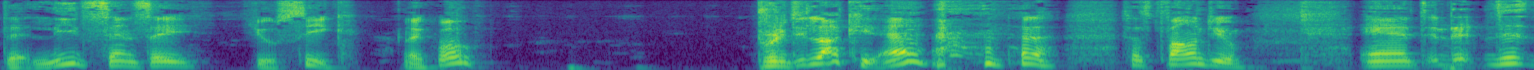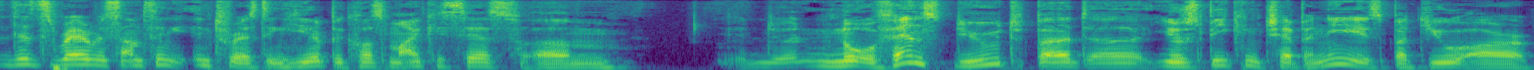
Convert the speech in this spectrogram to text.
the lead sensei you seek. Like, whoa, pretty lucky, eh? Just found you. And th- th- that's very something interesting here because Mikey says, um, no offense, dude, but uh, you're speaking Japanese, but you are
